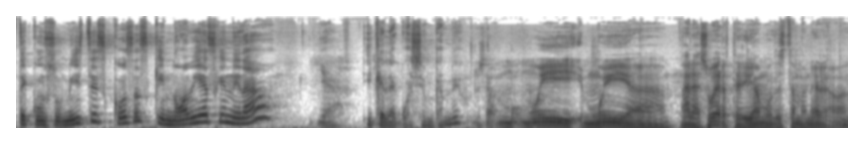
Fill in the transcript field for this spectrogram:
te consumiste cosas que no habías generado Ya. y que la ecuación cambió. O sea, mu- muy, muy a, a la suerte, digamos, de esta manera.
